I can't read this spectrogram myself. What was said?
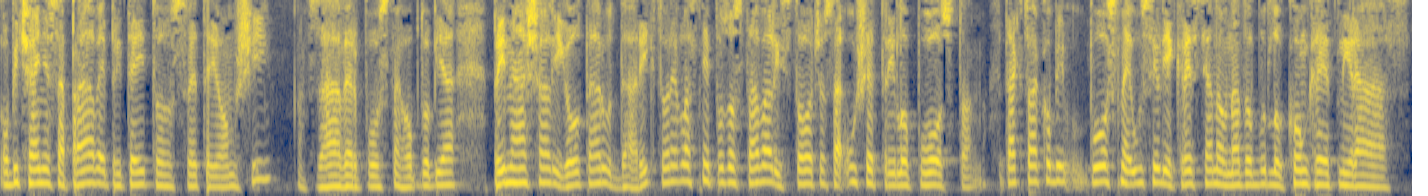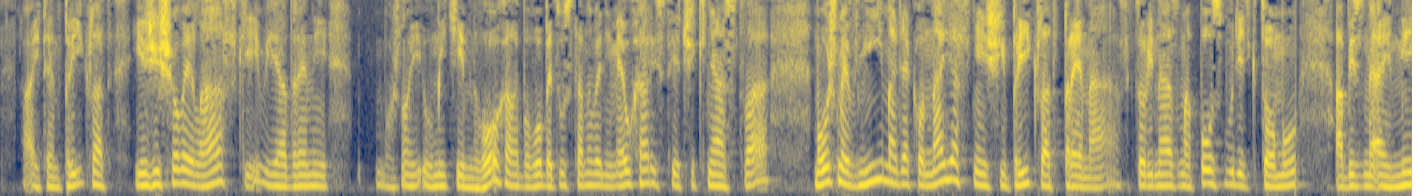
Obyčajne sa práve pri tejto svetej omši, v záver pôstneho obdobia prinášali k oltáru dary, ktoré vlastne pozostávali z toho, čo sa ušetrilo pôstom. Takto akoby pôstne úsilie kresťanov nadobudlo konkrétny ráz. Aj ten príklad Ježišovej lásky, vyjadrený možno i umytím nôh, alebo vôbec ustanovením Eucharistie či kňastva, môžeme vnímať ako najjasnejší príklad pre nás, ktorý nás má pozbudiť k tomu, aby sme aj my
